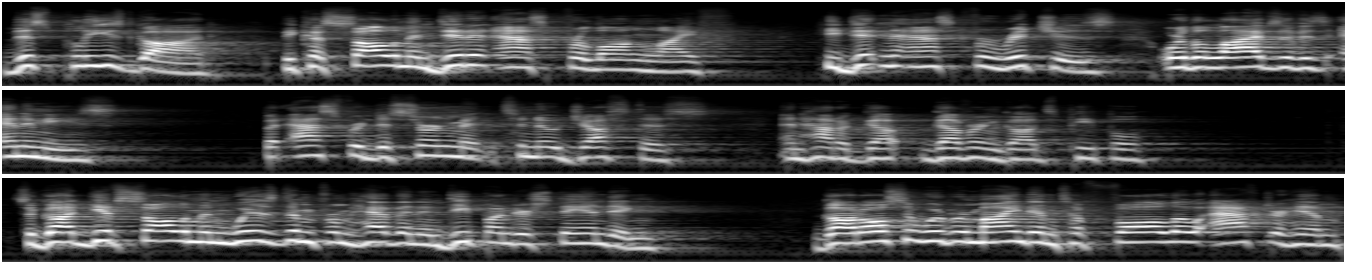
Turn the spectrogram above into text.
This pleased God because Solomon didn't ask for long life, he didn't ask for riches or the lives of his enemies, but asked for discernment to know justice and how to go- govern God's people. So God gives Solomon wisdom from heaven and deep understanding. God also would remind him to follow after him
